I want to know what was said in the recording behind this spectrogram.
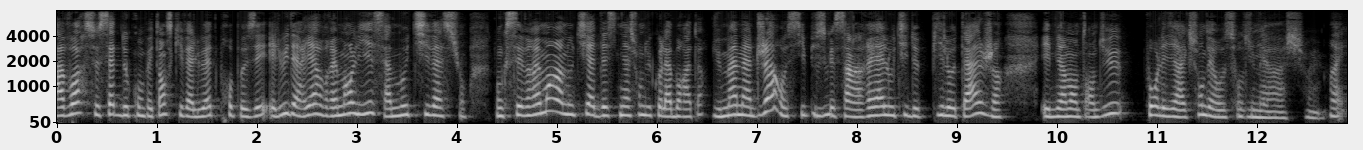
avoir ce set de compétences qui va lui être proposé et lui derrière vraiment lier sa motivation. Donc c'est vraiment un outil à destination du collaborateur, du manager aussi puisque mmh c'est un réel outil de pilotage et bien entendu pour les directions des ressources humaines. ouais.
